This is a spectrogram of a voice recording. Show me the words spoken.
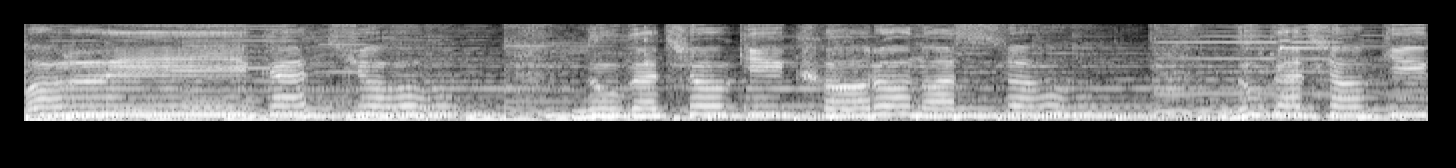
멀리 갔죠. 누가 저기 걸어놨어 저기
